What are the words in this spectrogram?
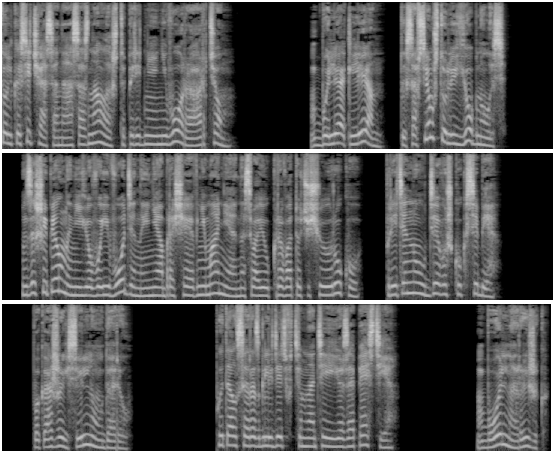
Только сейчас она осознала, что перед ней не вор, а Артём. «Блядь, Лен, Ты совсем, что ли, ёбнулась?» Зашипел на нее воеводин и, не обращая внимания на свою кровоточащую руку, притянул девушку к себе. «Покажи, сильно ударил?» Пытался разглядеть в темноте ее запястье. «Больно, Рыжик?»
